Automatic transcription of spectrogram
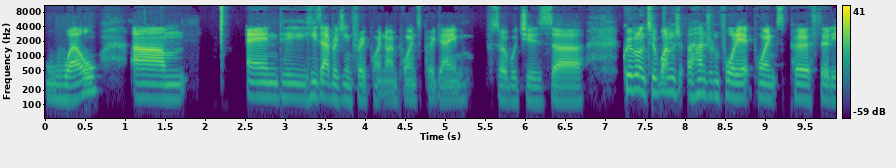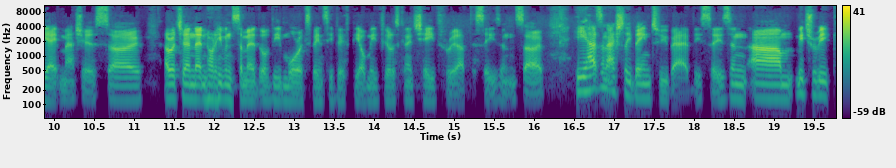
well. Um, and he, he's averaging 3.9 points per game, so which is uh, equivalent to one, 148 points per 38 matches. So a return that not even some of the more expensive FPL midfielders can achieve throughout the season. So he hasn't actually been too bad this season. Um, Mitrovic,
